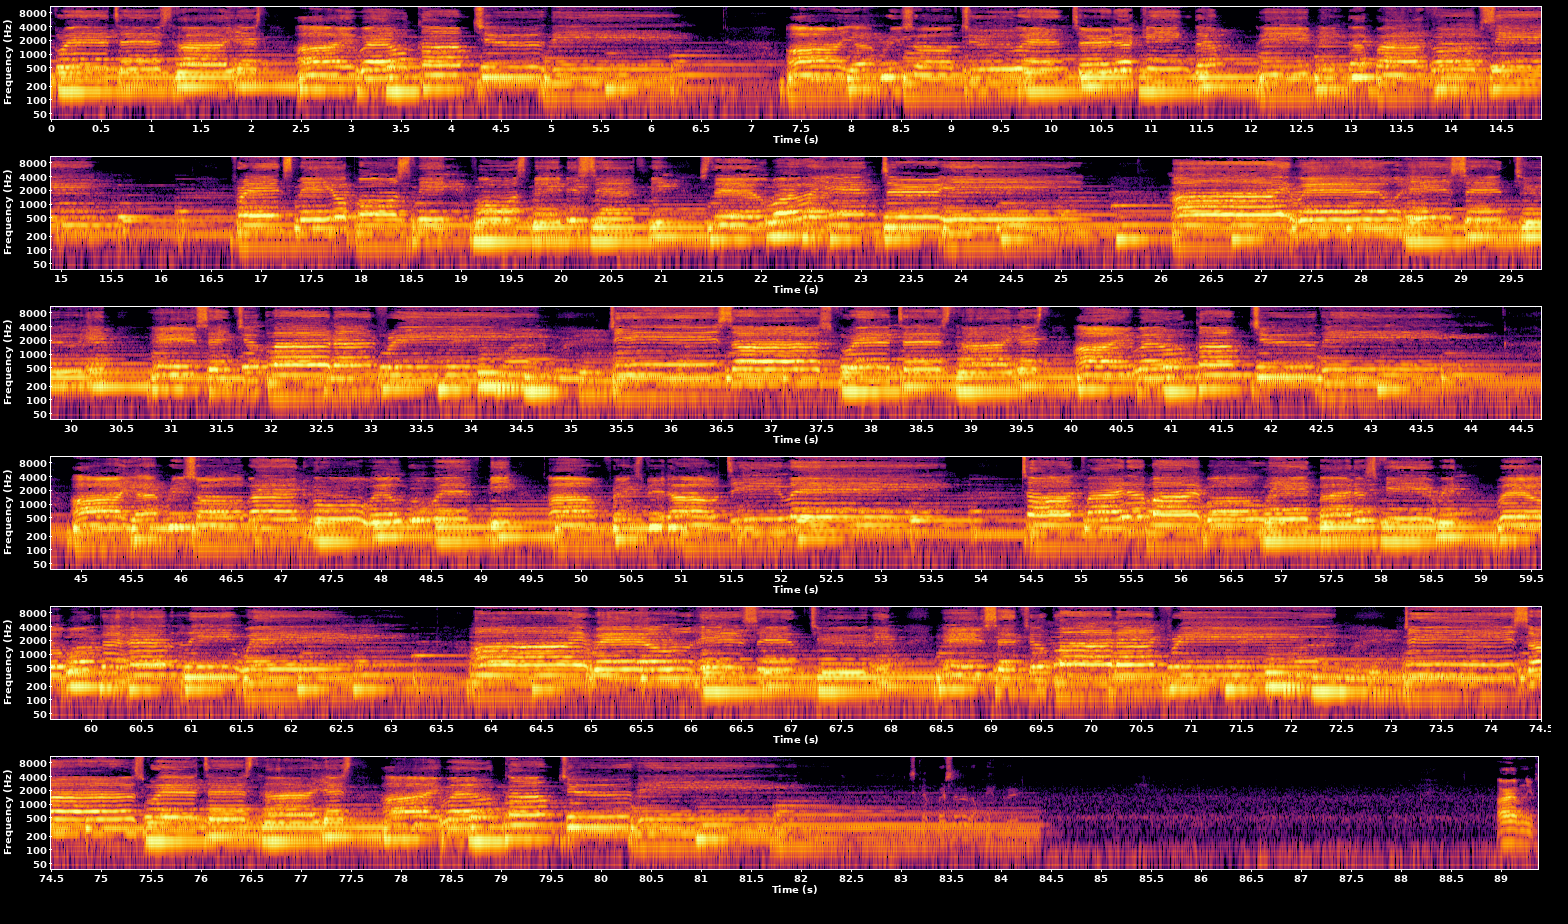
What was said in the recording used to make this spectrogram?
Greatest, highest, I will come to Thee. I am resolved to enter the kingdom, leaving the path of sin. Friends may oppose me, foes may beset me, still while I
